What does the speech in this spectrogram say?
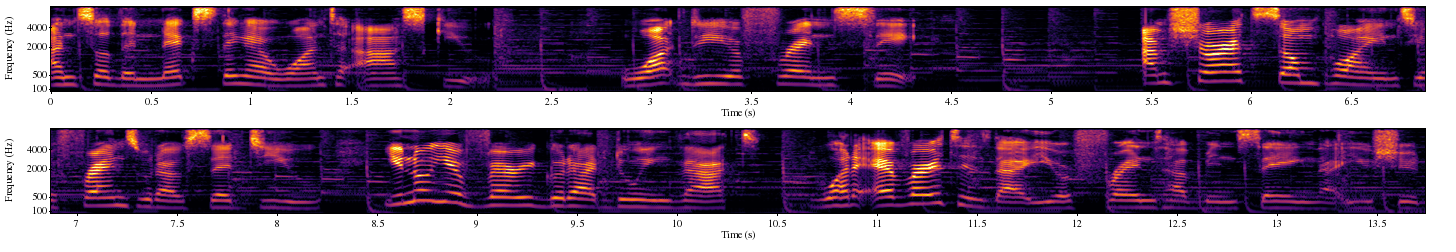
And so, the next thing I want to ask you what do your friends say? I'm sure at some point your friends would have said to you, You know, you're very good at doing that. Whatever it is that your friends have been saying that you should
